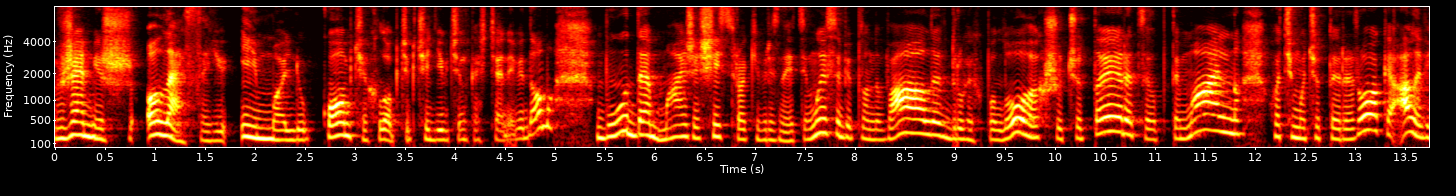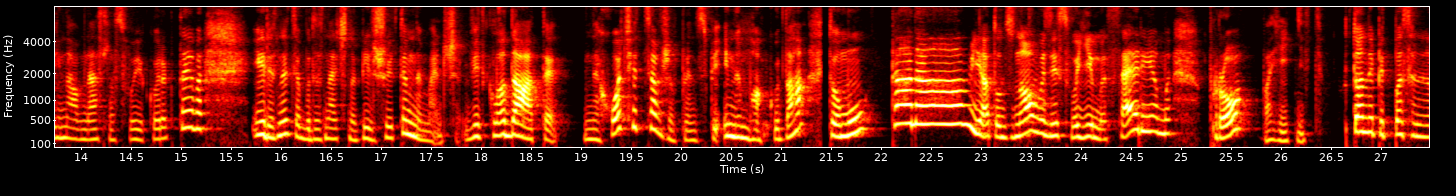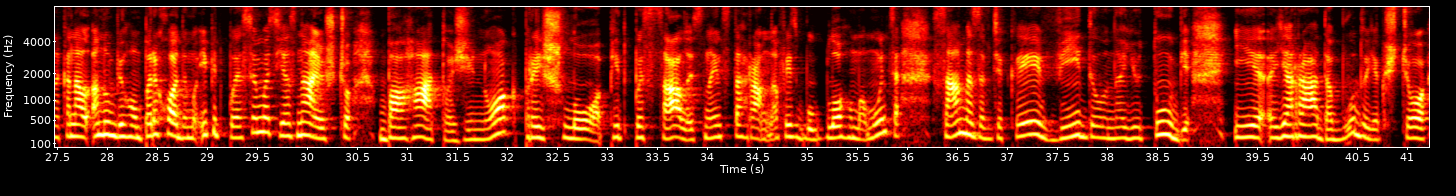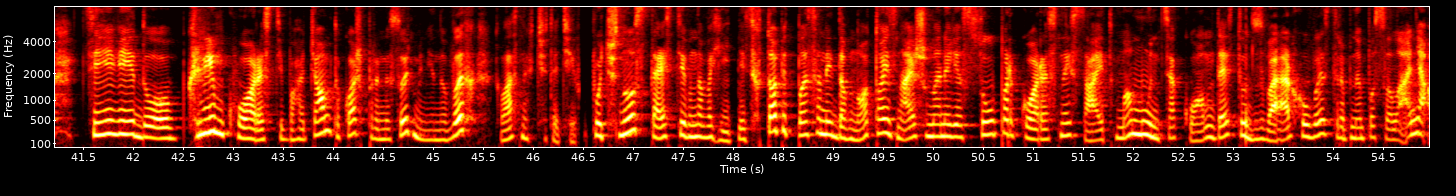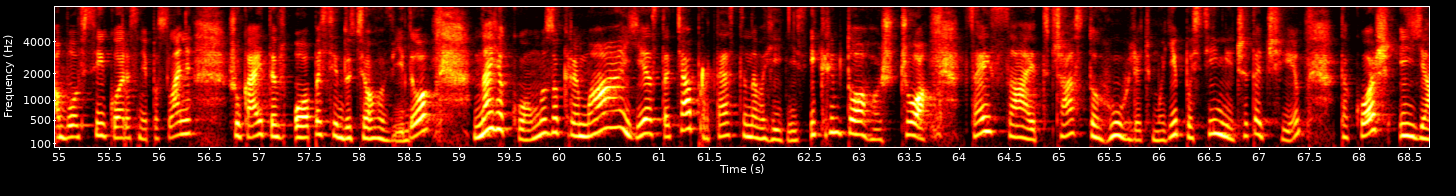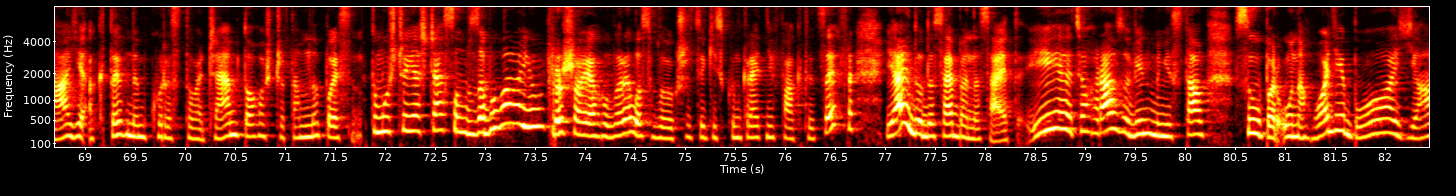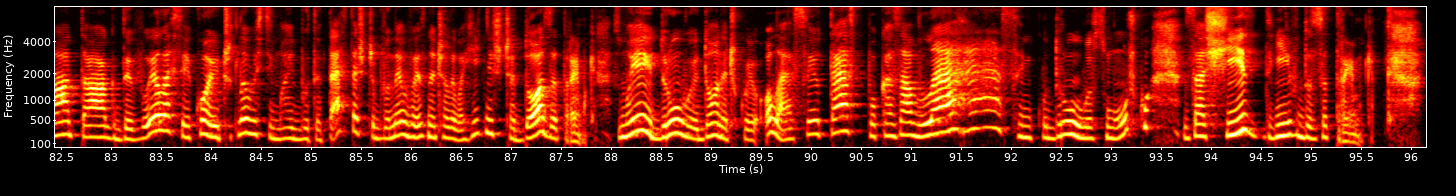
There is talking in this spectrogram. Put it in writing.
Вже між Олесею і малюком, чи хлопчик, чи дівчинка ще невідомо, буде майже 6 років різниці. Ми собі планували в других пологах, що 4 це оптимально, хочемо 4 роки, але війна внесла свої корективи, і різниця буде значно більшою, тим не менше. Відкладати не хочеться вже, в принципі, і нема куди. Тому та-дам! Я тут знову зі своїми серіями про вагітність. Хто не підписаний на канал, ану бігом переходимо і підписуємось. Я знаю, що багато жінок прийшло, підписались на інстаграм, на Фейсбук, блогу Мамунця саме завдяки відео на Ютубі. І я рада буду, якщо ці відео, крім користі багатьом, також принесуть мені нових класних читачів. Почну з тестів на вагітність. Хто підписаний давно, той знає, що в мене є супер корисний сайт mamunця.com. Десь тут зверху вистрибне посилання або всі корисні посилання шукайте в описі до цього відео, на якому, зокрема, є стаття про тести на вагітність. І крім того, що цей сайт часто гуглять мої постійні читачі, також і я є активним користувачем того, що там написано. Тому що я з часом забуваю, про що я говорила, особливо якщо це якісь конкретні факти, цифри. Я йду до себе на сайт. І цього разу він мені став супер у нагоді, бо я так дивилася, якої чутливості мають бути тести, щоб вони визначили вагітність ще до затримки. З моєю другою донечкою Олесею тест показав легесеньку другу смужку за 6 днів до затримки.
